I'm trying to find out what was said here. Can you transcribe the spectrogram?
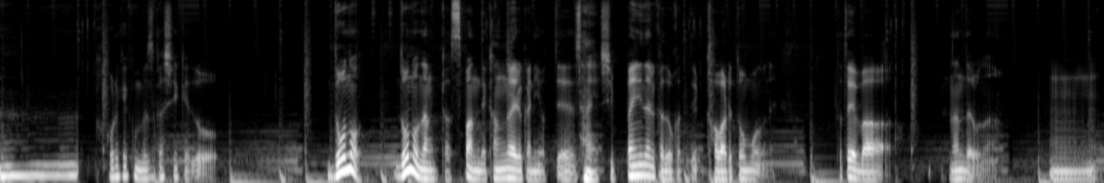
う。うーんこれ結構難しいけどどのどのなんかスパンで考えるかによって、はい。失敗になるかどうかって変わると思うのね。例えばなんだろうな。うーん。す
